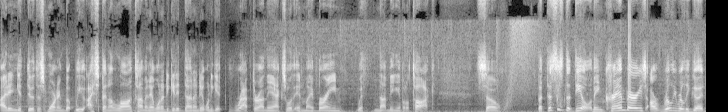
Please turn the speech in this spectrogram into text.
I didn't get to do it this morning. But we I spent a long time, and I wanted to get it done. I didn't want to get wrapped around the axle in my brain with not being able to talk. So, but this is the deal. I mean, cranberries are really really good.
